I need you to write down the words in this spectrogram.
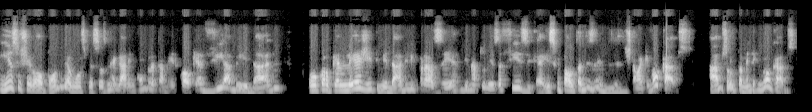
isso chegou ao ponto de algumas pessoas negarem completamente qualquer viabilidade ou qualquer legitimidade de prazer de natureza física. É isso que Paulo está dizendo. Eles estão equivocados, absolutamente equivocados.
